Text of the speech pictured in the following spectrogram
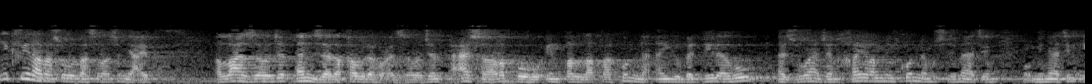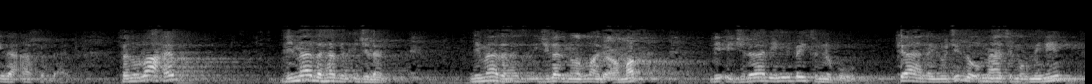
يكفينا رسول الله صلى الله عليه وسلم يعظ الله عز وجل أنزل قوله عز وجل عسى ربه إن طلقكن أن يبدله أزواجا خيرا منكن مسلمات مؤمنات إلى آخر الآية. فنلاحظ لماذا هذا الإجلال؟ لماذا هذا الإجلال من الله لعمر؟ لإجلاله بيت النبوة. كان يجل أمهات المؤمنين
